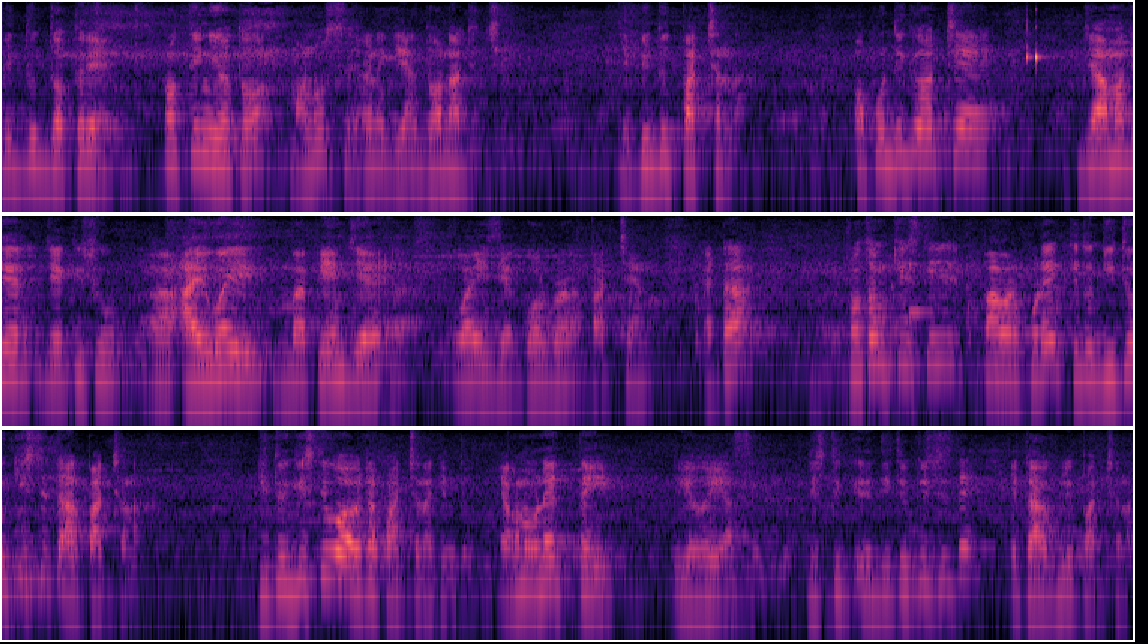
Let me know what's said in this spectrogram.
বিদ্যুৎ দপ্তরে প্রতিনিয়ত মানুষ এখানে গিয়ে ধর্ণা দিচ্ছে যে বিদ্যুৎ পাচ্ছেন না। অপরদিকে হচ্ছে যে আমাদের যে কিছু আইওয়াই বা পিএমজি ওয়াই যে গড়বড়া পাচ্ছেন, এটা প্রথম কিস্তি পাওয়ার পরে কিন্তু দ্বিতীয় কিস্তিতে আর পাচ্ছে না। দ্বিতীয় কিস্তিও এটা পাচ্ছে না কিন্তু। এখন অনেকটাই ইয়ে হয়ে আছে। দ্বিতীয় কিস্তিতে এই টাকাগুলি পাচ্ছে না।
